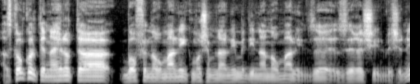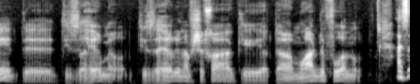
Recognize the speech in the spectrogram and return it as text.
אז קודם כל תנהל אותה באופן נורמלי, כמו שמנהלים מדינה נורמלית, זה, זה ראשית. ושנית, אה, תיזהר מאוד, תיזהר לנפשך, כי אתה מועד לפורענות. אז,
